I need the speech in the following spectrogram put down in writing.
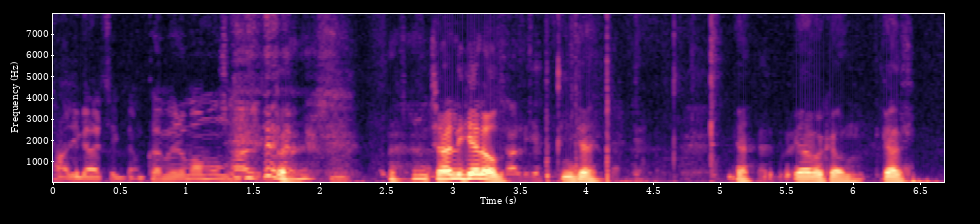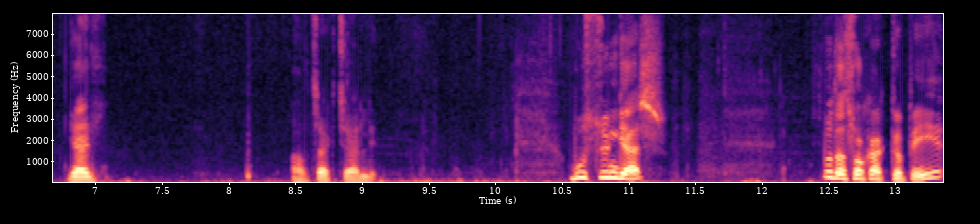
Charlie gerçekten. Kameraman mı? Charlie gel oğlum. Gel. Gel. Gel bakalım. Gel. Gel. Alçak Charlie. Bu sünger. Bu da sokak köpeği.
